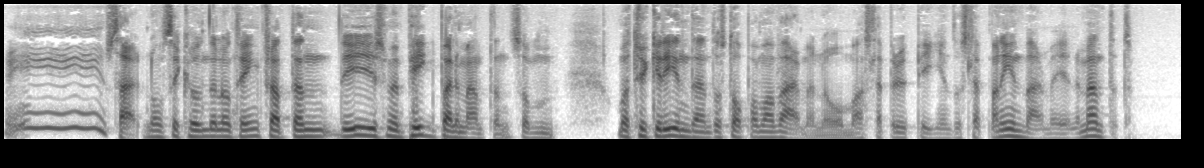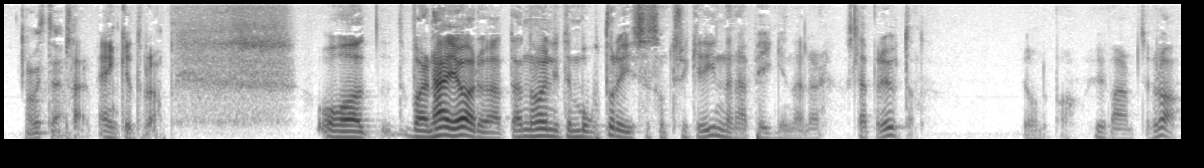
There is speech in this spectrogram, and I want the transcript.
Eh, Så här, någon sekund eller någonting. För att den, det är ju som en pigg på elementen. Som, om man trycker in den då stoppar man värmen. Och om man släpper ut piggen då släpper man in värme i elementet. Just det. Så här, enkelt och bra. Och vad den här gör då är att den har en liten motor i sig som trycker in den här piggen eller släpper ut den. Beroende på hur varmt det vill ha.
